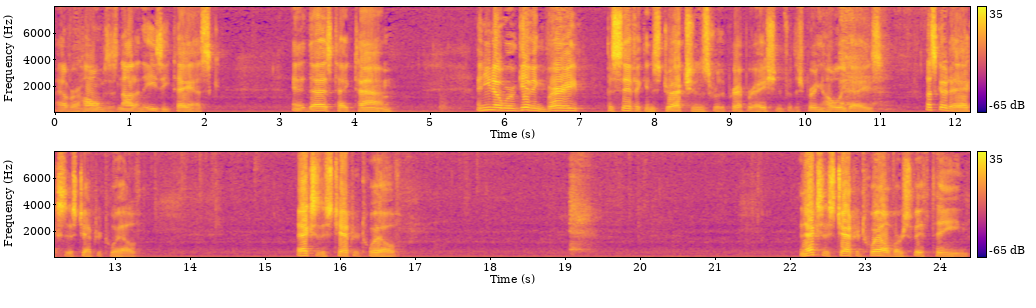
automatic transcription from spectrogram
out of our homes, is not an easy task, and it does take time. And you know, we're giving very specific instructions for the preparation for the spring holy days. Let's go to Exodus chapter 12. Exodus chapter 12. In Exodus chapter 12, verse 15,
